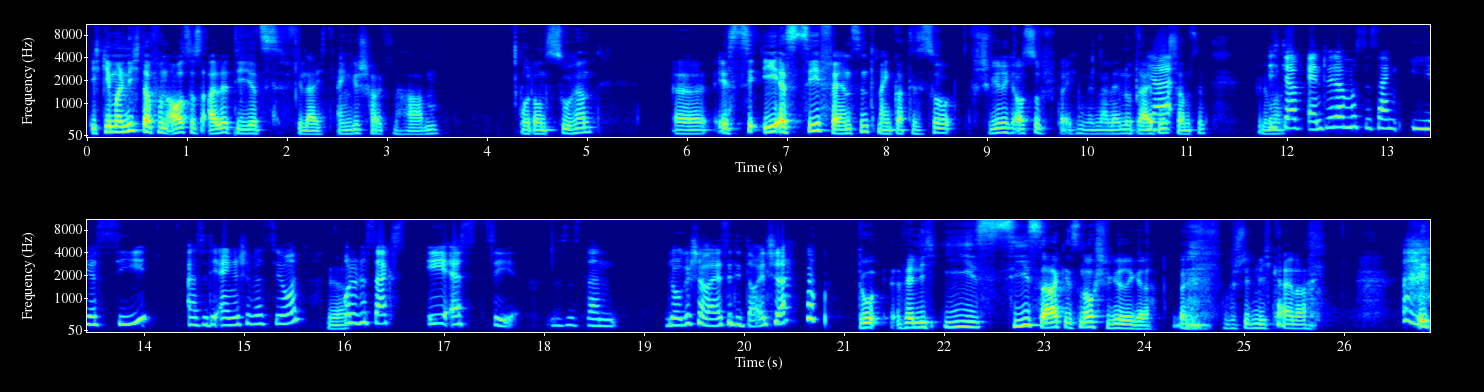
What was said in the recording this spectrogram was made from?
Ich gehe mal nicht davon aus, dass alle, die jetzt vielleicht eingeschalten haben oder uns zuhören, äh, ESC-Fans sind. Mein Gott, das ist so schwierig auszusprechen, wenn allein nur drei Ja. Buchstaben sind. Ich immer- glaube, entweder musst du sagen ESC, also die englische Version, ja. oder du sagst ESC. Das ist dann logischerweise die deutsche. Du, wenn ich IC sage, ist noch schwieriger. Versteht mich keiner. Ich,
